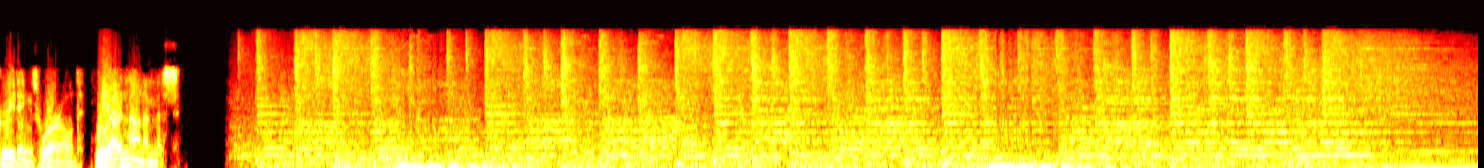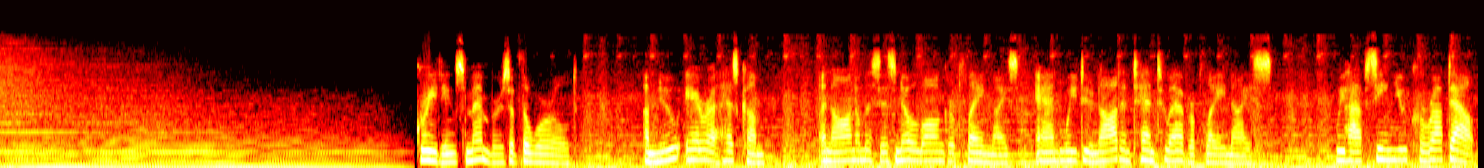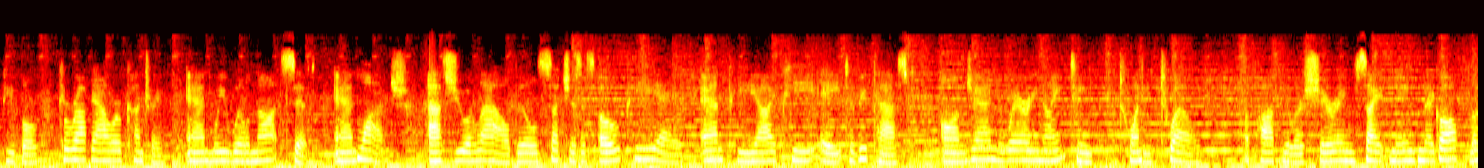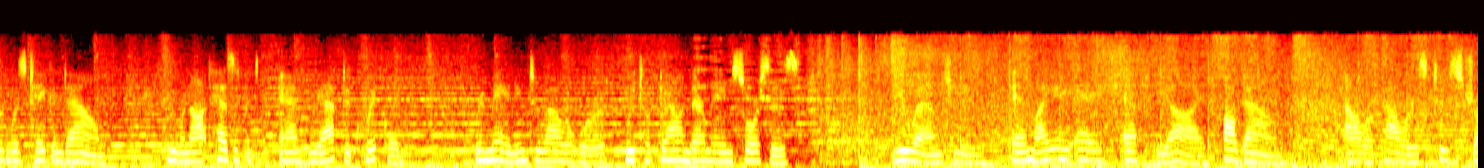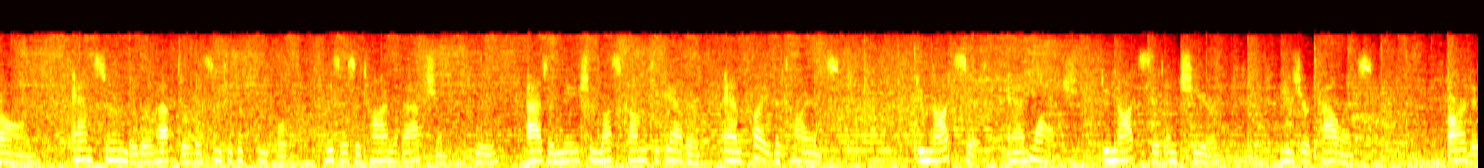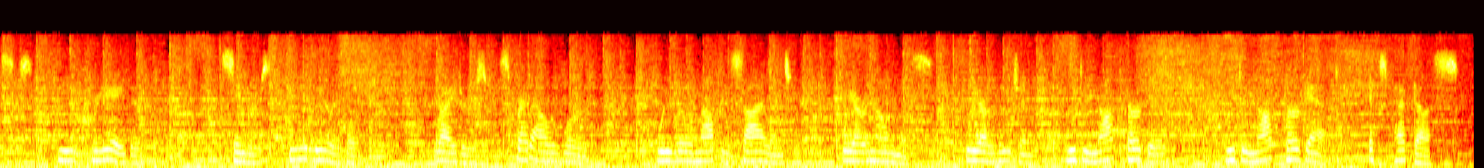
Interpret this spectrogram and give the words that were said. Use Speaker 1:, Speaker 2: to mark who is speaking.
Speaker 1: Greetings world, we are anonymous.
Speaker 2: Greetings members of the world. A new era has come. Anonymous is no longer playing nice, and we do not intend to ever play nice. We have seen you corrupt out people, corrupt our country, and we will not sit and watch as you allow bills such as this SOPA and PIPA to be passed. On January 19, 2012, a popular sharing site named Megaupload was taken down. We were not hesitant and reacted quickly. Remaining to our word, we took down their main sources. UMG, MPAA, FBI, all down. Our power is too strong, and soon they will have to listen to the people. This is a time of action. We, as a nation must come together and fight the tyrants. Do not sit and watch, do not sit and cheer. Use your talents. Artists, be creative. Singers, be lyrical. Writers, spread our word. We will not be silent. We are anonymous. We are legion. We do not forgive. We do not forget. Expect us.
